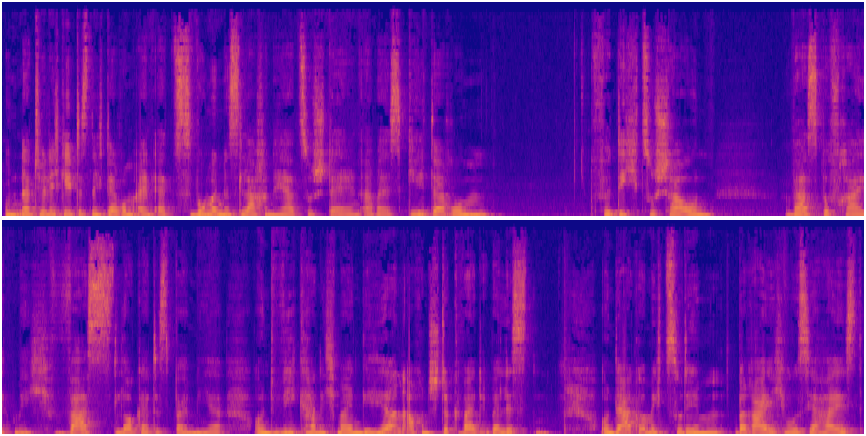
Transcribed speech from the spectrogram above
Und natürlich geht es nicht darum, ein erzwungenes Lachen herzustellen, aber es geht darum, für dich zu schauen, was befreit mich, was lockert es bei mir und wie kann ich mein Gehirn auch ein Stück weit überlisten. Und da komme ich zu dem Bereich, wo es ja heißt,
